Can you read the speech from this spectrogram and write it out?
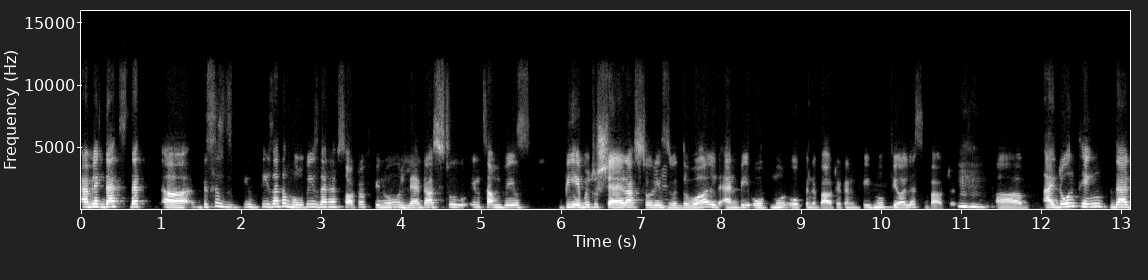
i'm like that's that uh, this is these are the movies that have sort of you know led us to in some ways be able to share our stories with the world and be op- more open about it and be more fearless about it mm-hmm. uh, i don't think that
